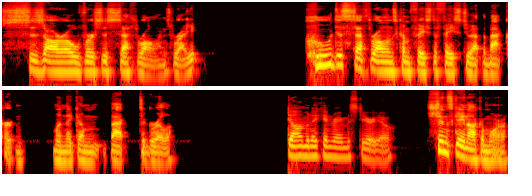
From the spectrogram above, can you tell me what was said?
Cesaro versus Seth Rollins, right? Who does Seth Rollins come face to face to at the back curtain when they come back to Gorilla? Dominik and Rey Mysterio. Shinsuke Nakamura.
